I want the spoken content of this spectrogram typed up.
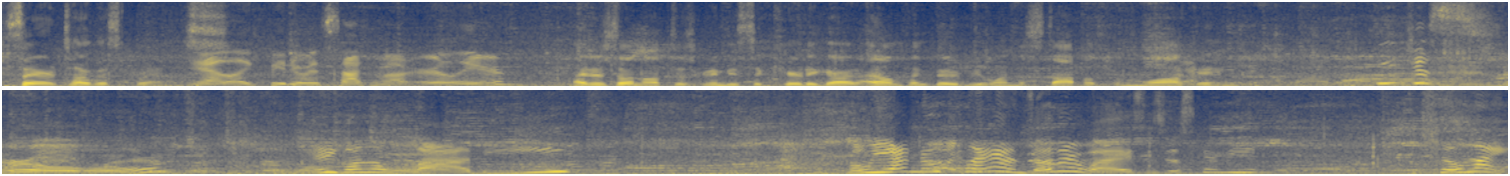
Saratoga Springs. Yeah, like Peter was talking about earlier. I just don't know if there's gonna be a security guard. I don't think there would be one to stop us from walking. We just stroll. Are you going to the lobby? Well, we had no plans otherwise. It's just going to be a chill night.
